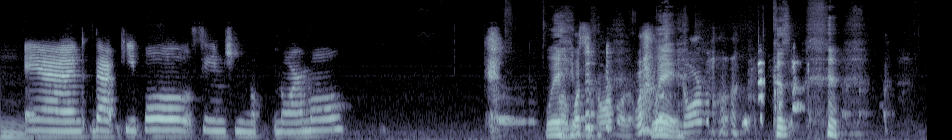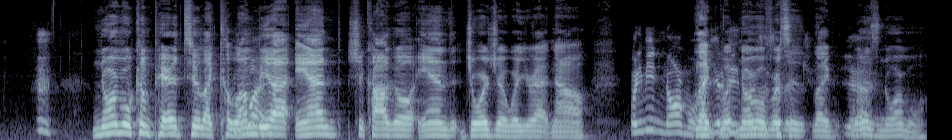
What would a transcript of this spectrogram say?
Mm. and that people seemed n- normal. Wait, Well, what's normal? What's Wait. normal? because normal compared to like Colombia and Chicago and Georgia, where you're at now. what do you mean normal? Like You what be normal specific. versus like what Yeah. is normal?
